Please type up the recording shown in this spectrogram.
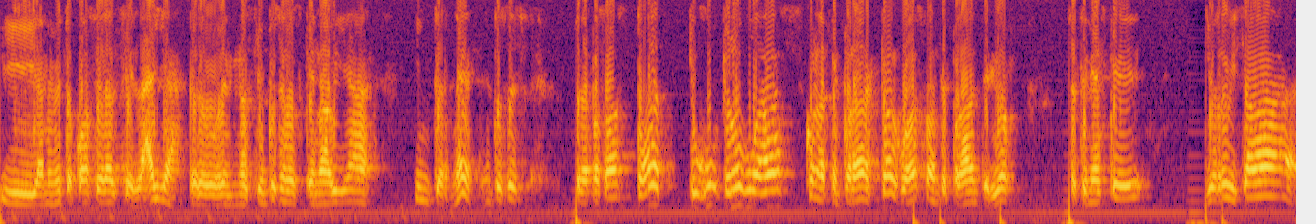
Y a mí me tocó hacer al Celaya, pero en los tiempos en los que no había internet. Entonces, te la pasabas toda, tú, tú no jugabas con la temporada actual, jugabas con la temporada anterior. O sea, tenías que, yo revisaba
